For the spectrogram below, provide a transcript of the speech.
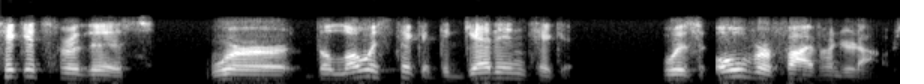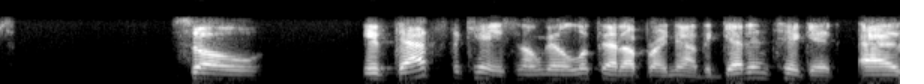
tickets for this were the lowest ticket, the get-in ticket, was over five hundred dollars. So, if that's the case, and I'm going to look that up right now, the get-in ticket as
